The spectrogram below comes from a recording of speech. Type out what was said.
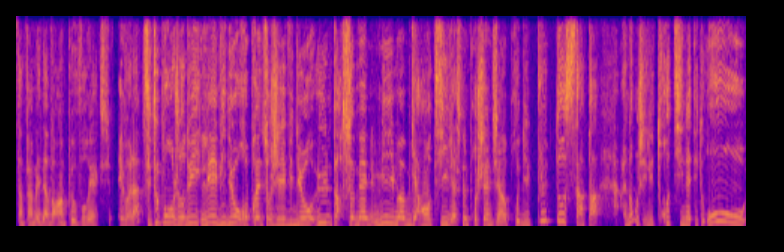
ça me permet d'avoir un peu vos réactions. Et voilà, c'est tout pour aujourd'hui. Les vidéos reprennent sur GG Vidéo, une par semaine minimum garantie. La semaine prochaine, j'ai un produit plutôt sympa ah non, j'ai les trottinettes et tout. Oh,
